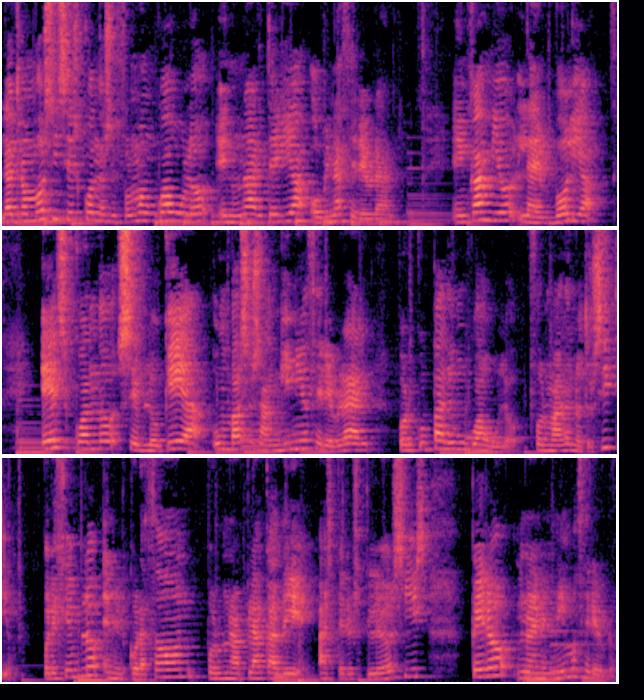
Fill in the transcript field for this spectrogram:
La trombosis es cuando se forma un coágulo en una arteria o vena cerebral. En cambio, la embolia es cuando se bloquea un vaso sanguíneo cerebral por culpa de un coágulo formado en otro sitio, por ejemplo en el corazón, por una placa de aterosclerosis, pero no en el mismo cerebro.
